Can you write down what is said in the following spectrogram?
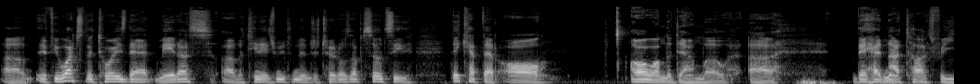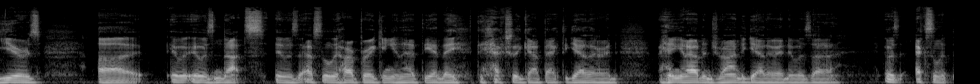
Um, if you watch the Toys That Made Us, uh, the Teenage Mutant Ninja Turtles episode, see, they kept that all, all on the down low. Uh, they had not talked for years. Uh, it, it was nuts. It was absolutely heartbreaking. And at the end, they, they actually got back together and were hanging out and drawing together. And it was, uh, it was excellent.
